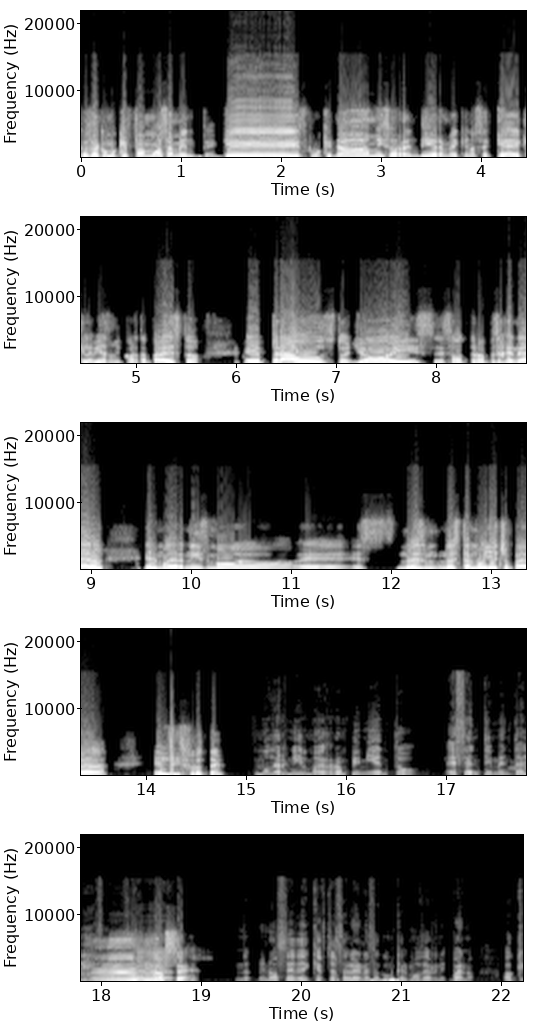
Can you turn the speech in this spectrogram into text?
o sea, como que famosamente, que es como que no, me hizo rendirme, que no sé qué, que la vida es muy corta para esto. Eh, Proust o Joyce es otro. Pues en general, el modernismo eh, es, no, es, no está muy hecho para el disfrute. Es modernismo, es rompimiento, es sentimentalismo. Ah, no sé. No, no sé de qué estás hablando eso con que el modernismo... Bueno, ok.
